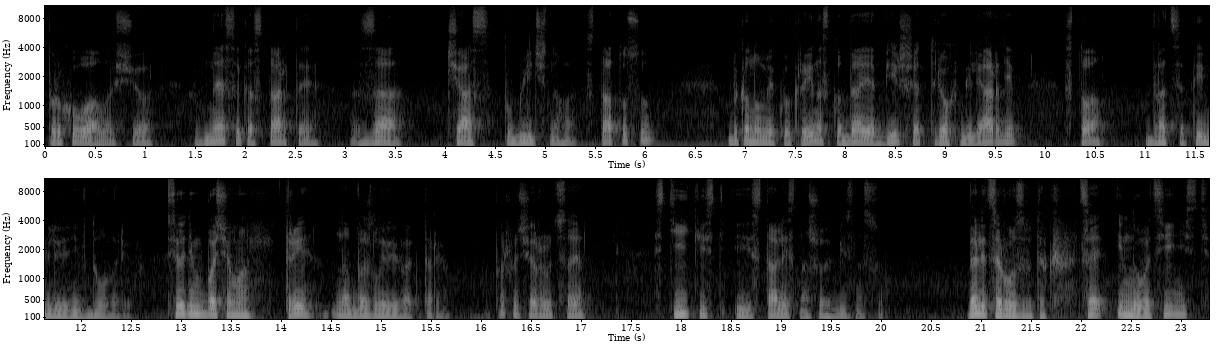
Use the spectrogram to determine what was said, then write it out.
порахувала, що внесок Астарти за час публічного статусу в економіку України складає більше 3 мільярдів 120 мільйонів доларів. Сьогодні ми бачимо три надважливі вектори. В першу чергу, це стійкість і сталість нашого бізнесу. Далі це розвиток, це інноваційність,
